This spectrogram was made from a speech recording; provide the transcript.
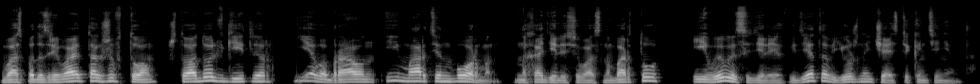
Вас подозревают также в том, что Адольф Гитлер, Ева Браун и Мартин Борман находились у вас на борту, и вы высадили их где-то в южной части континента.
